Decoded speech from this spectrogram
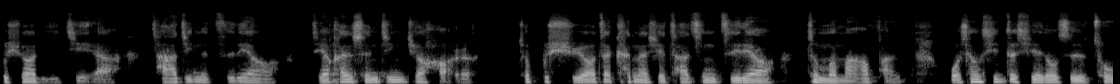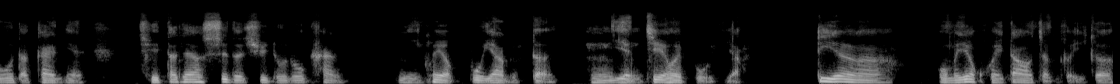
不需要理解啊，查经的资料只要看圣经就好了，就不需要再看那些查经资料这么麻烦。我相信这些都是错误的概念，其实大家要试着去读读看，你会有不一样的，嗯，眼界会不一样。第二啊，我们又回到整个一个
